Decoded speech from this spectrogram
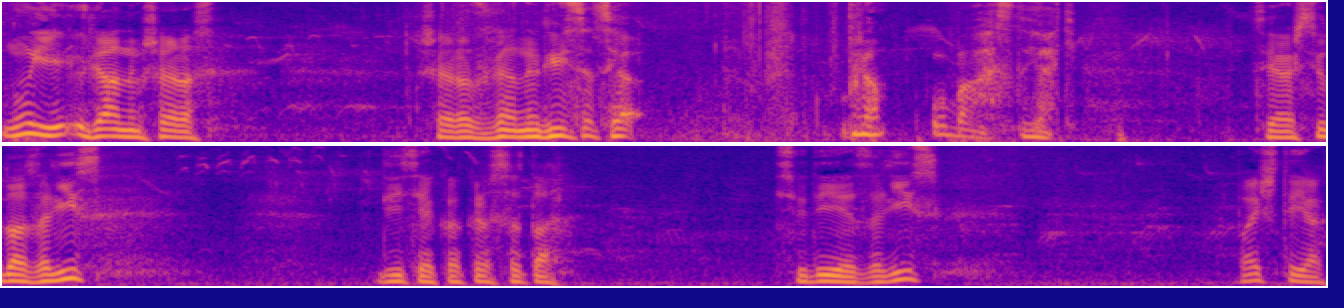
Ну і глянемо ще раз. Ще раз глянемо. Дивіться, це прям оба стоять. Це аж сюди заліз. Дивіться, яка красота. Сюди я заліз. Бачите як?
